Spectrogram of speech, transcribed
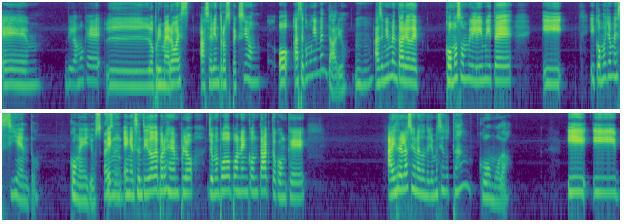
Eh, digamos que lo primero es hacer introspección o hacer como un inventario. Hacer un inventario de cómo son mis límites y, y cómo yo me siento con ellos. En, en el sentido de, por ejemplo, yo me puedo poner en contacto con que hay relaciones donde yo me siento tan cómoda. Y, y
